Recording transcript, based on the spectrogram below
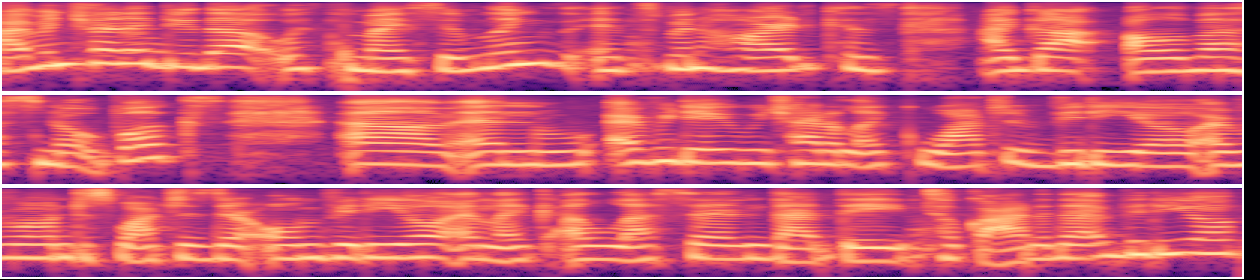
I've been trying to do that with my siblings. It's been hard because I got all of us notebooks, um, and every day we try to like watch a video. Everyone just watches their own video and like a lesson that they took out of that video,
